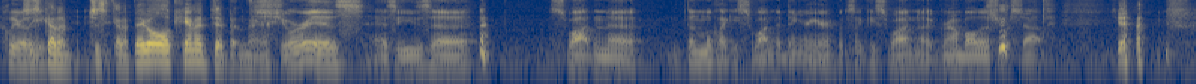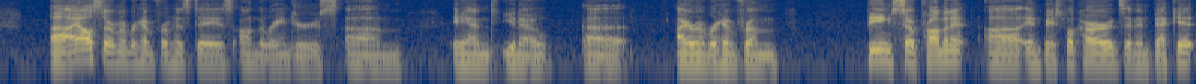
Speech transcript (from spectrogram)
Clearly, Just got a just got a big old can of dip in there. sure is as he's uh, swatting a. Doesn't look like he's swatting a dinger here. Looks like he's swatting a ground ball to the shortstop. Yeah. Uh, I also remember him from his days on the Rangers, um, and you know, uh, I remember him from being so prominent uh, in baseball cards and in Beckett,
